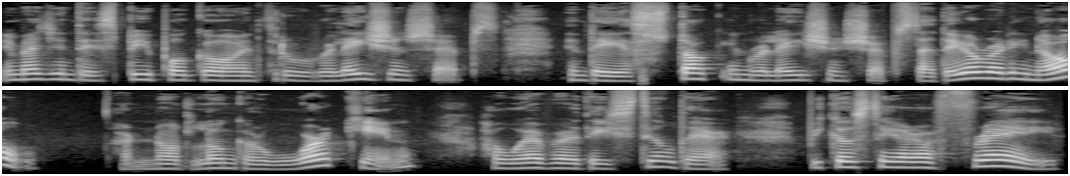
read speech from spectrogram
Imagine these people going through relationships and they are stuck in relationships that they already know are not longer working. However, they're still there because they are afraid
